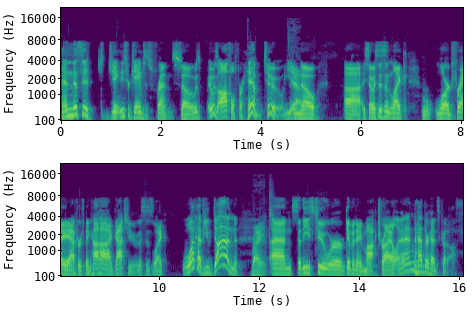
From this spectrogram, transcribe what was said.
and this is these were James's friends, so it was it was awful for him too. Even yeah. though, uh, so this isn't like Lord Frey afterwards being, "Haha, I got you." This is like, "What have you done?" Right. And so these two were given a mock trial and had their heads cut off.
